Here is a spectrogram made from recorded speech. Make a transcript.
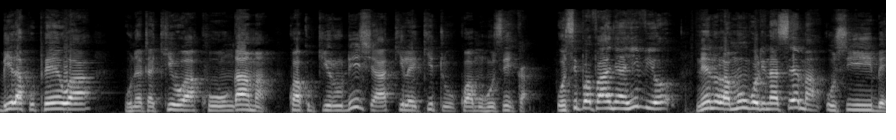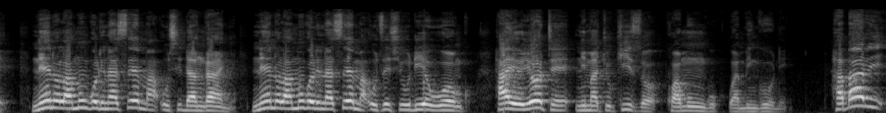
bila kupewa unatakiwa kuungama kwa kukirudisha kile kitu kwa mhusika usipofanya hivyo neno la mungu linasema usiibe. Neno la mungu linasema usidanganye. Neno la mungu linasema usishuhudie uongo. Hayo yote ni machukizo kwa mungu wa mbinguni. Habari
